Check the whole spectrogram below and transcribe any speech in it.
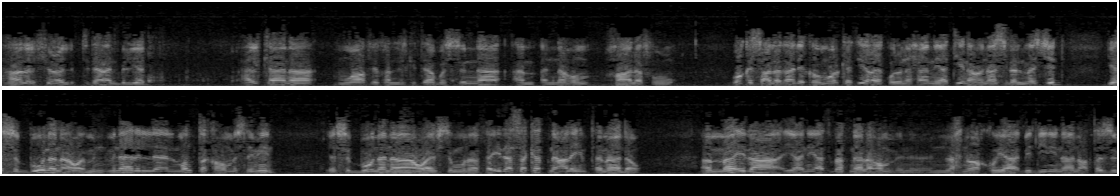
هذا الفعل ابتداء باليد؟ هل كان موافقا للكتاب والسنة أم أنهم خالفوا؟ وقس على ذلك أمور كثيرة. يقولون أحيانا يأتينا أناس إلى المسجد يسبوننا ومن من أهل المنطقة هم مسلمين يسبوننا ويشتموننا فإذا سكتنا عليهم تمادوا. أما إذا يعني أثبتنا لهم نحن أقوياء بديننا نعتز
